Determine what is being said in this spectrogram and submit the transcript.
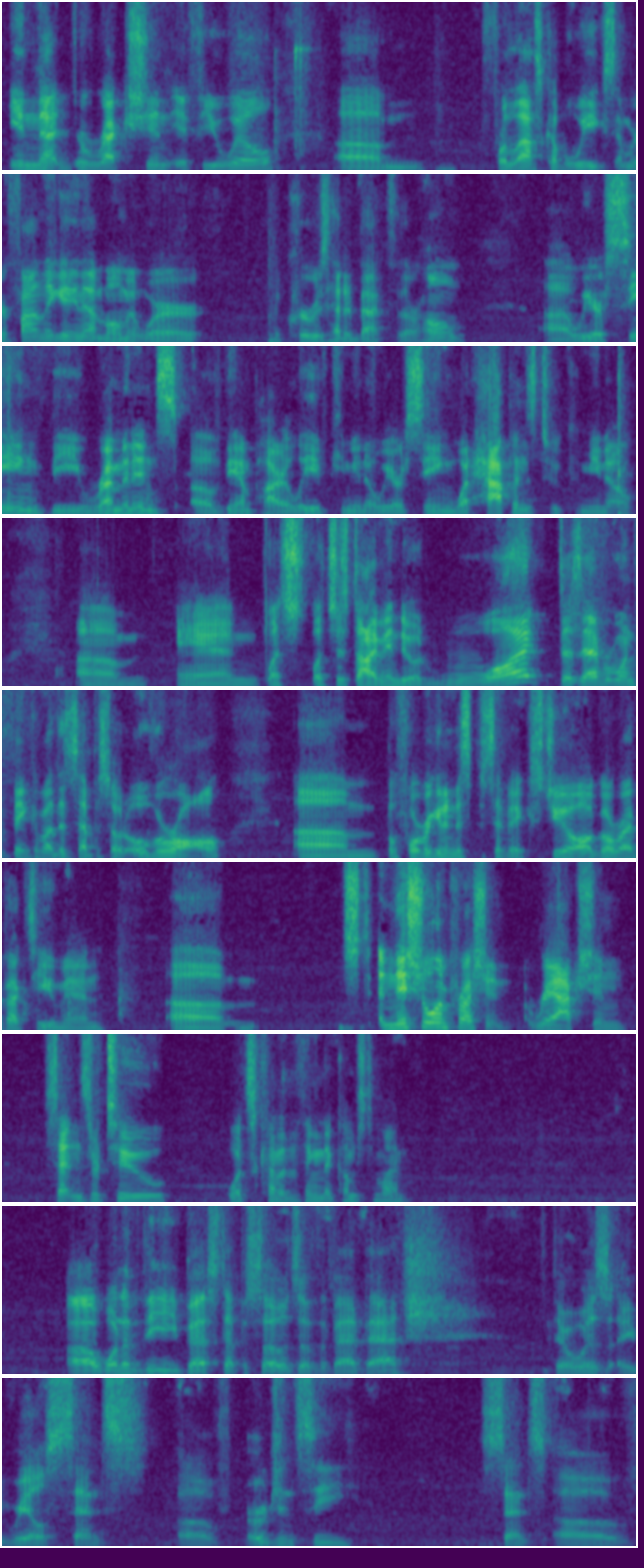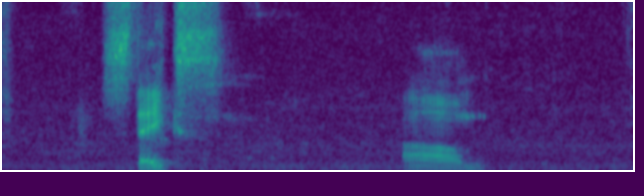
in that direction, if you will, um, for the last couple weeks, and we're finally getting that moment where the crew is headed back to their home. Uh, we are seeing the remnants of the Empire leave Kamino. We are seeing what happens to Kamino, um, and let's let's just dive into it. What does everyone think about this episode overall? Um, before we get into specifics, Gio, I'll go right back to you, man. Um, just initial impression, reaction, sentence or two. What's kind of the thing that comes to mind? Uh, one of the best episodes of the Bad Batch. There was a real sense of urgency, sense of stakes. Um,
